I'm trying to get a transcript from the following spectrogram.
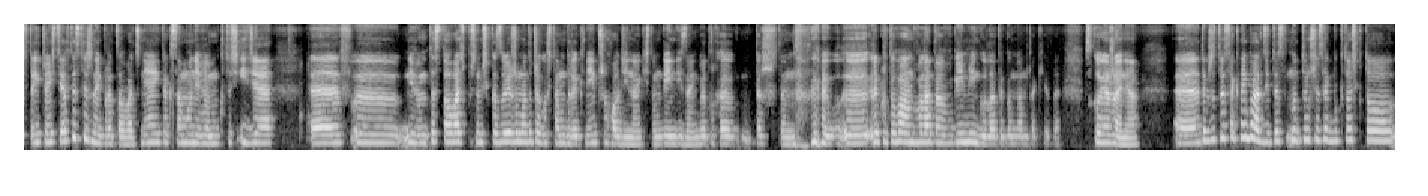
w tej części artystycznej pracować, nie? I tak samo, nie wiem, ktoś idzie E, w, e, nie wiem, testować, potem się okazuje, że ma do czegoś tam dryknie i przechodzi na jakiś tam game design, bo ja trochę też ten e, rekrutowałam dwa lata w gamingu, dlatego mam takie te skojarzenia. Także to jest jak najbardziej, to, jest, no to już jest jakby ktoś, kto,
